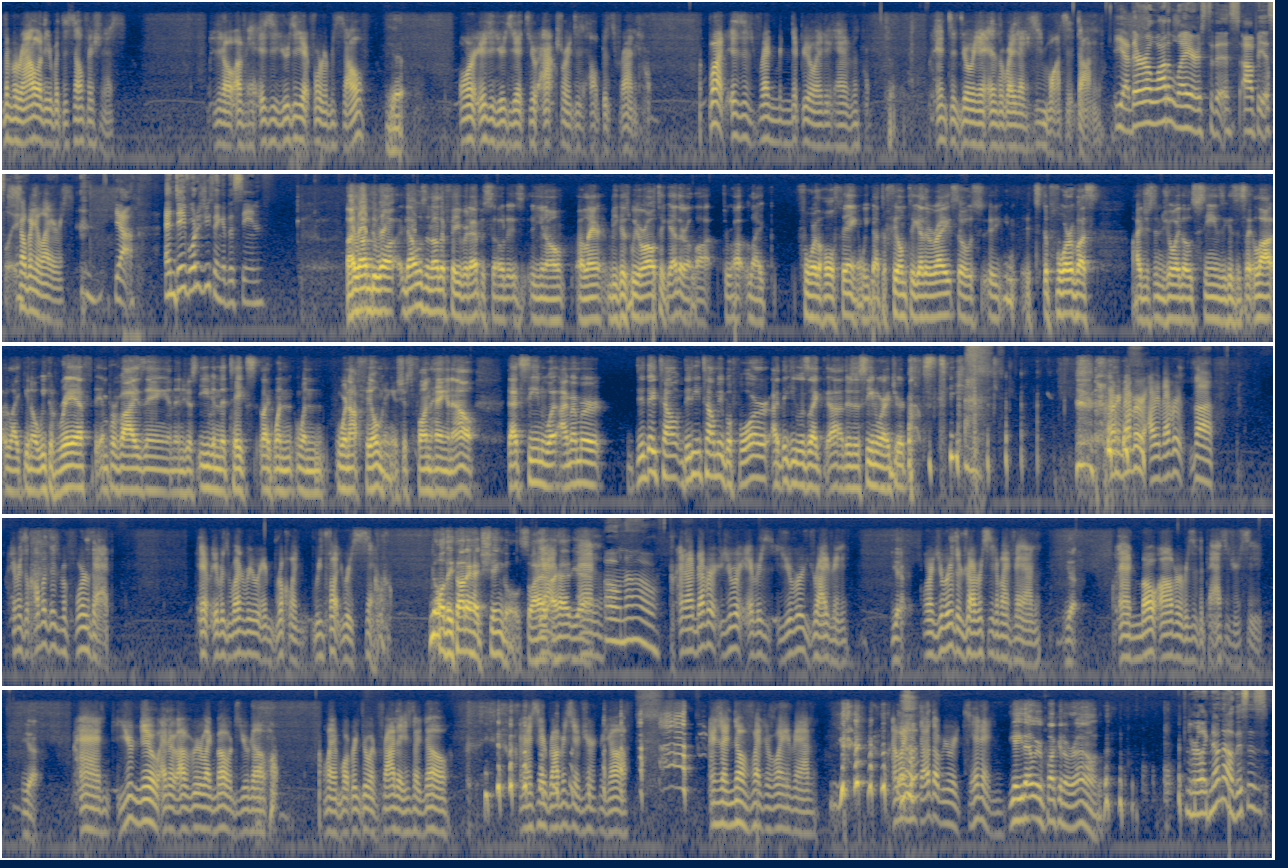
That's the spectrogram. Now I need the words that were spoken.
the morality with the selfishness. You know, of is he using it for himself yeah. Or is he using it to actually just help his friend? But is his friend manipulating him into doing it in the way that he wants it done? Yeah, there are a lot of layers to this, obviously. So many layers. yeah. And Dave, what did you think of this scene? I loved it. Well, that was another favorite episode. Is you know, Atlanta, because we were all together a lot throughout, like for the whole thing, and we got to film together, right? So it's, it's the four of us. I just enjoy those scenes because it's like a lot, like you know, we could riff, the improvising, and then just even the takes, like when when we're not filming, it's just fun hanging out. That scene, what I remember. Did they tell? Did he tell me before? I think he was like, uh, "There's a scene where I jerk off Steve." I remember. I remember the. It was a couple days before that. It, it was when we were in Brooklyn. We thought you were sick. No, they thought I had shingles, so I, I had yeah, And, Oh no. and I remember you were. It was you were driving, yeah, or you were in the driver's seat of my van, yeah, and Mo Amer was in the passenger seat. yeah. And you knew, and uh, we were like, Mo, do you know when, what we're doing Friday? He's like, no. and I said, Robinson gonna jerk me off. And he's like, no fucking way, man. And when he thought that we were kidding. Yeah, you thought we were fucking around. You were like, no, no, this is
